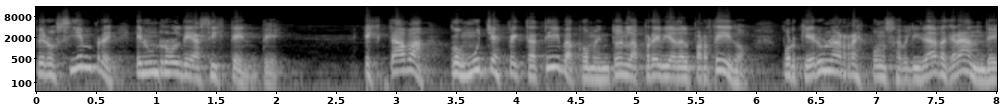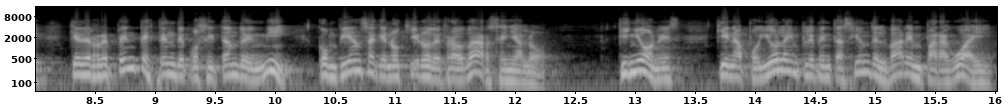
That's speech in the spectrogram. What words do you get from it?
pero siempre en un rol de asistente. Estaba con mucha expectativa, comentó en la previa del partido, porque era una responsabilidad grande que de repente estén depositando en mí, confianza que no quiero defraudar, señaló. Quiñones, quien apoyó la implementación del VAR en Paraguay,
